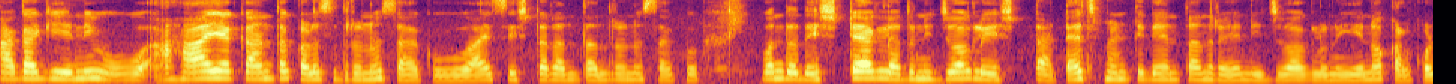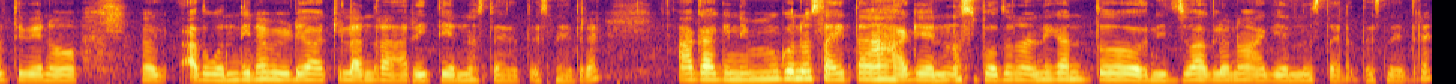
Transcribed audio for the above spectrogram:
ಹಾಗಾಗಿ ನೀವು ಹಾಯಕ ಅಂತ ಕಳಿಸಿದ್ರೂ ಸಾಕು, ಆಯ್ ಸಿಸ್ಟರ್ ಅಂತಂದ್ರೂ ಸಾಕು. ಒಂದು ಅದು ಎಷ್ಟೇ ಆಗಲಿ ಅದು ನಿಜವಾಗ್ಲೂ ಎಷ್ಟು ಅಟ್ಯಾಚ್ಮೆಂಟ್ ಇದೆ ಅಂತಂದರೆ ನಿಜವಾಗ್ಲೂ ಏನೋ ಕಳ್ಕೊಳ್ತೀವೇನೋ, ಅದು ಒಂದಿನ ವೀಡಿಯೋ ಹಾಕಿಲ್ಲ ಅಂದ್ರೆ ಆ ರೀತಿ ಅನ್ನಿಸ್ತಾ ಇರುತ್ತೆ ಸ್ನೇಹಿತರೆ. ಹಾಗಾಗಿ ನಿಮಗೂ ಸಹಿತ ಹಾಗೆ ಅನ್ನಿಸ್ಬೋದು, ನನಗಂತೂ ನಿಜವಾಗ್ಲೂ ಹಾಗೆ ಅನ್ನಿಸ್ತಾ ಇರುತ್ತೆ ಸ್ನೇಹಿತರೆ.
